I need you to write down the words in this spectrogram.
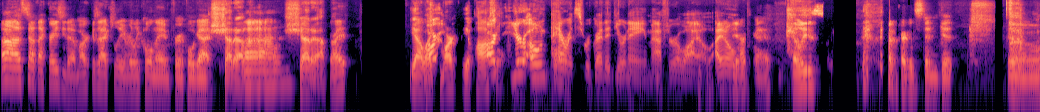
Uh, it's not that crazy, though. Mark is actually a really cool name for a cool guy. Shut up. Uh, Shut up. right? Yeah, like Mark- Mark, the Mark, Apostle. your own parents regretted your name after a while. I don't. Yeah, okay. At least my parents didn't get. You know,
